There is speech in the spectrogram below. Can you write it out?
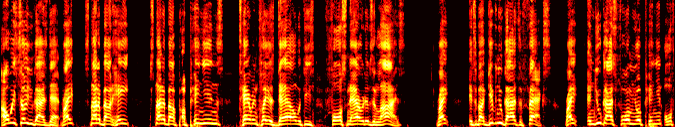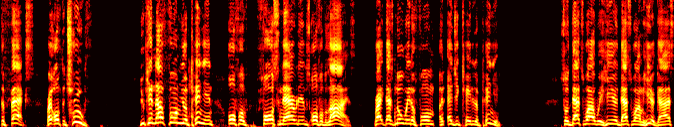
I always tell you guys that, right? It's not about hate. It's not about opinions tearing players down with these false narratives and lies, right? It's about giving you guys the facts, right? And you guys form your opinion off the facts, right? Off the truth. You cannot form your opinion off of false narratives, off of lies, right? That's no way to form an educated opinion. So that's why we're here. That's why I'm here, guys,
